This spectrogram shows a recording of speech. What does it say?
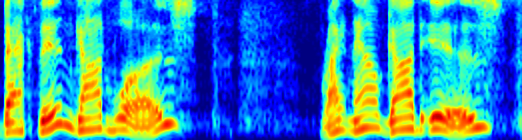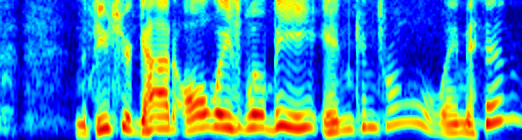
back then, God was. Right now, God is. In the future, God always will be in control. Amen?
